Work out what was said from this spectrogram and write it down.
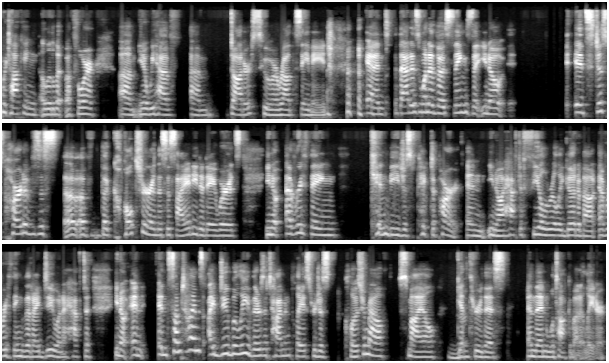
were talking a little bit before, um, you know, we have um, daughters who are around the same age. and that is one of those things that, you know, it's just part of this of the culture in the society today where it's you know everything can be just picked apart and you know i have to feel really good about everything that i do and i have to you know and and sometimes i do believe there's a time and place for just close your mouth smile mm-hmm. get through this and then we'll talk about it later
